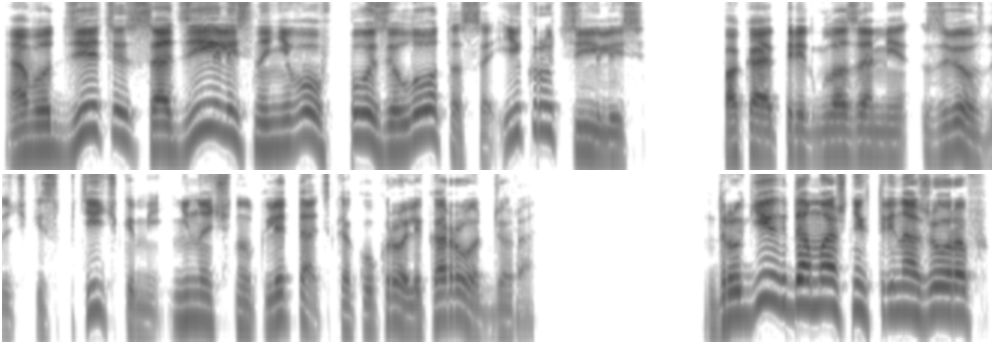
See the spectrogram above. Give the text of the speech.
а вот дети садились на него в позе лотоса и крутились, пока перед глазами звездочки с птичками не начнут летать, как у кролика Роджера. Других домашних тренажеров,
